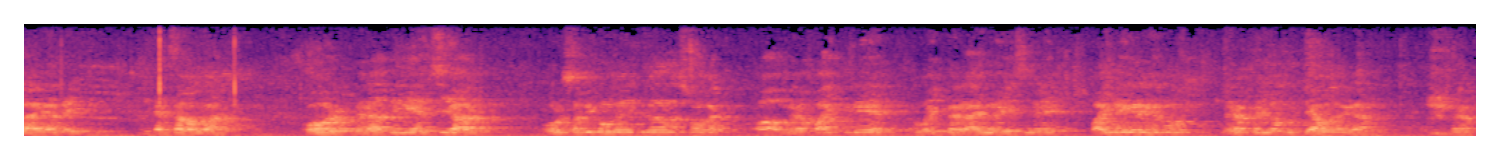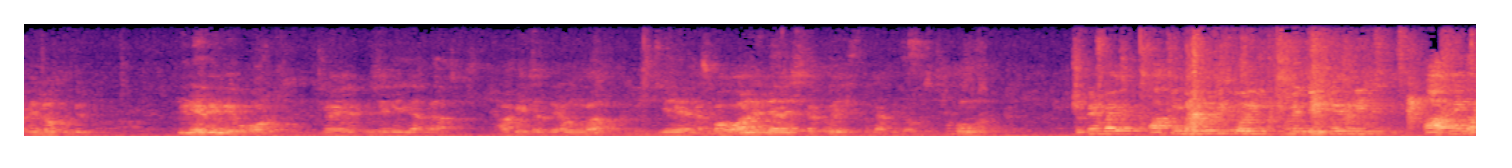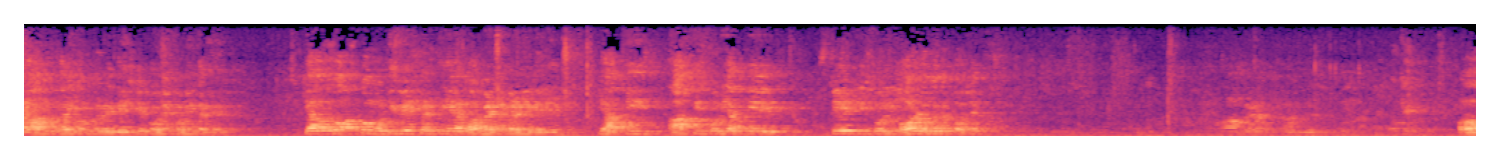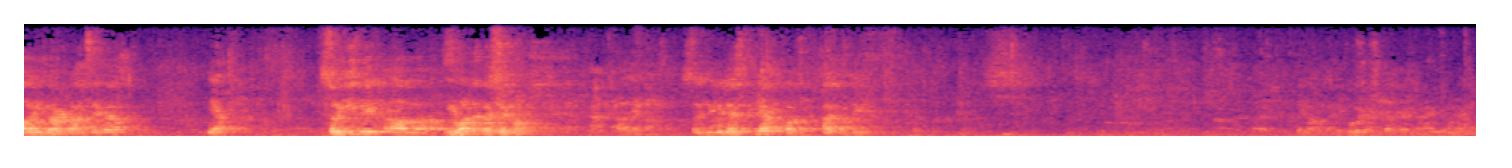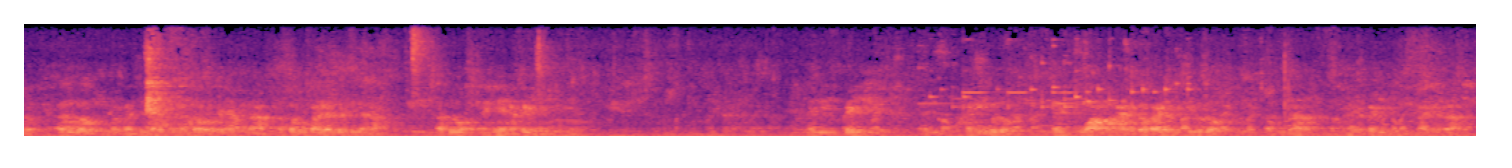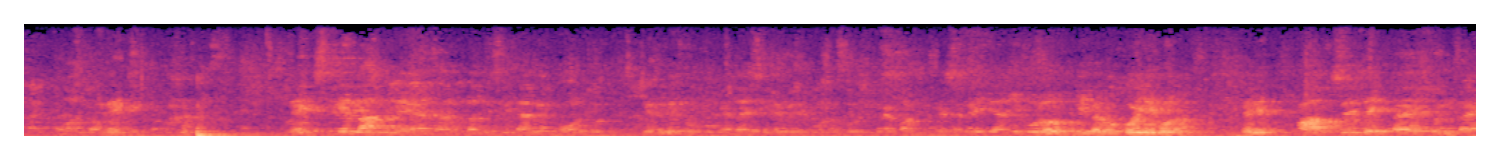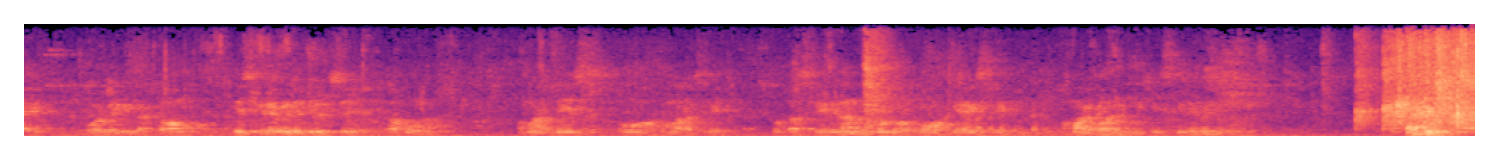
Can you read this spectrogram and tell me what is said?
कैसा होगा? और मेरा दिल्ली एनसीआर और सभी को मैं इतना स्वागत मेरा फाइट के लिए वेट कर रहा है मैं इसमें फाइट नहीं करेंगे तो मेरा फ्रेंड लोग को क्या हो जाएगा? मेरा फ्रेंड लोग को लिए भी मैं बहुत मैं पीछे नहीं जाता, आगे चलते रहूँगा। ये भगवान ने दिया इस तक मैं जाती रहूँगा सुप्रीम भाई आपकी महत्व की स्टोरी देश में सुनी आपने एक आवाज़ उठाई और पूरे देश के कोने कोने तक गई क्या वो आपको मोटिवेट करती है और बेटर करने के लिए कि आपकी आपकी स्टोरी आपके स्टेट की स्टोरी और लोगों तक पहुँचे हाँ हाँ, Uh, you got translator? Yeah. So he did, uh, you want the question, no? So you could just, yeah, okay, I'll continue. fenomeni boyunlarına yöneldi. Aduh, makasih tahu kenapa orang yang nak atau bukan ada tapi nak. Aduh, ini nak kayak gini. Jadi kayak kami bodo, uang ada ke bayar kita bodo. Aku nak ada kayak gini, kayak ada. Next के बाद में ऐसा मतलब इसकी time में कौन जिन में लोग हो गया था इसके लिए मेरे को मेरा कॉन्सेंट्रेशन नहीं गया ये बोलो ये करो कोई नहीं बोला मैंने आपसे देखता है, सुनता है और मैं भी करता हूँ। इसके लिए मेरे दिल से अब होना। हमारा देश और हमारा स्टेट छोटा स्टेट है ना रहा बहुत क्या है। स्टेट हमारा भारत इसके लिए मैं थैंक you.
